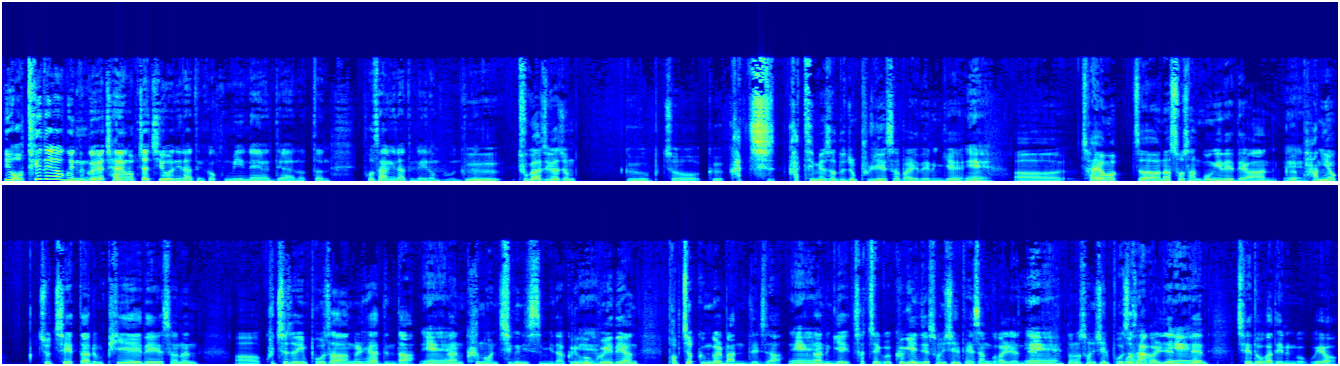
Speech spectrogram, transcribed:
이게 어떻게 돼가고 있는 거예요? 자영업자 지원이라든가 국민에 대한 어떤 보상이라든가 이런 부분들. 그 두 가지가 좀 그, 저, 그, 같이, 같으면서도 좀 분리해서 봐야 되는 게, 예. 어, 자영업자나 소상공인에 대한 그 예. 방역 조치에 따른 피해에 대해서는 어, 구체적인 보상을 해야 된다라는 예. 큰 원칙은 있습니다. 그리고 예. 그에 대한 법적 근거를 만들자라는 예. 게 첫째고, 그게 이제 손실배상과 관련된 예. 또는 손실보상과 보상. 관련된 예. 제도가 되는 거고요.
